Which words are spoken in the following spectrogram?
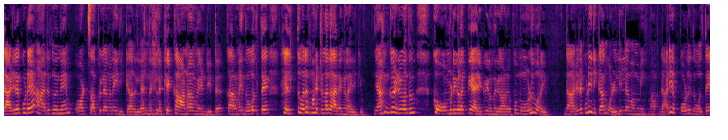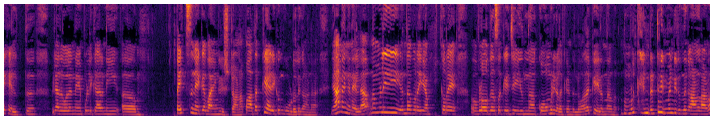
ഡാഡിയുടെ കൂടെ ആരും തന്നെ വാട്സാപ്പിൽ അങ്ങനെ ഇരിക്കാറില്ല. എന്തെങ്കിലുമൊക്കെ കാണാൻ വേണ്ടിയിട്ട്. കാരണം ഇതുപോലത്തെ ഹെൽത്ത് പരമായിട്ടുള്ള കാര്യങ്ങളായിരിക്കും. ഞാൻ കഴിവതും കോമഡികളൊക്കെ ആയിരിക്കും ഇരുന്ന് കാണുക. അപ്പോൾ മോൾ പറയും ഡാഡിയുടെ കൂടി ഇരിക്കാൻ കൊള്ളില്ല മമ്മി. ഡാഡി എപ്പോഴും ഇതുപോലത്തെ ഹെൽത്ത് പിന്നെ അതുപോലെ തന്നെ പുള്ളിക്കാരൻ ഈ പെറ്റ്സിനെയൊക്കെ ഭയങ്കര ഇഷ്ടമാണ്. അപ്പോൾ അതൊക്കെ ആയിരിക്കും കൂടുതൽ കാണുക. ഞാൻ അങ്ങനെയല്ല. നമ്മൾ ഈ എന്താ പറയുക കുറേ വ്ളോഗേഴ്സ് ഒക്കെ ചെയ്യുന്ന കോമഡികളൊക്കെ ഉണ്ടല്ലോ അതൊക്കെ ഇരുന്നാണ്. നമ്മൾക്ക് എന്റർടൈൻമെന്റ് ഇരുന്ന് കാണലാണ്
